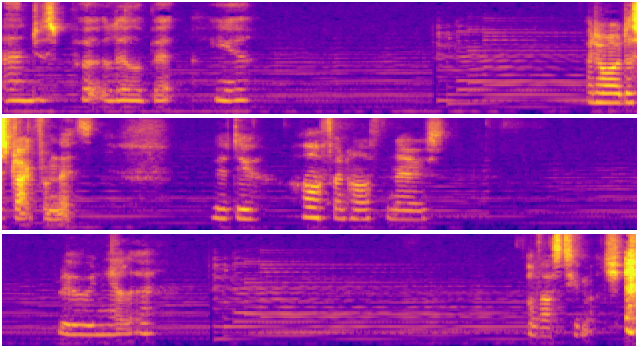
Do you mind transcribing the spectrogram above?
and just put a little bit here. I don't want to distract from this. I'm going to do half and half nose. Blue and yellow. Oh, that's too much.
